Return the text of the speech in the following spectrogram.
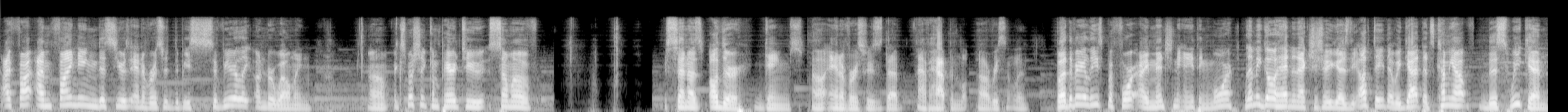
I fi I'm finding this year's anniversary to be severely underwhelming, um, especially compared to some of Senna's other games uh, anniversaries that have happened uh, recently. But at the very least, before I mention anything more, let me go ahead and actually show you guys the update that we got that's coming out this weekend.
